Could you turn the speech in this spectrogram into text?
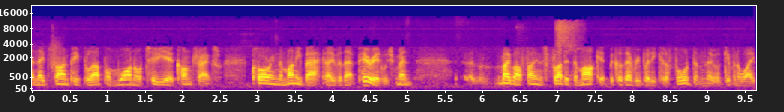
and they'd sign people up on one or two year contracts, clawing the money back over that period, which meant uh, mobile phones flooded the market because everybody could afford them. They were given away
